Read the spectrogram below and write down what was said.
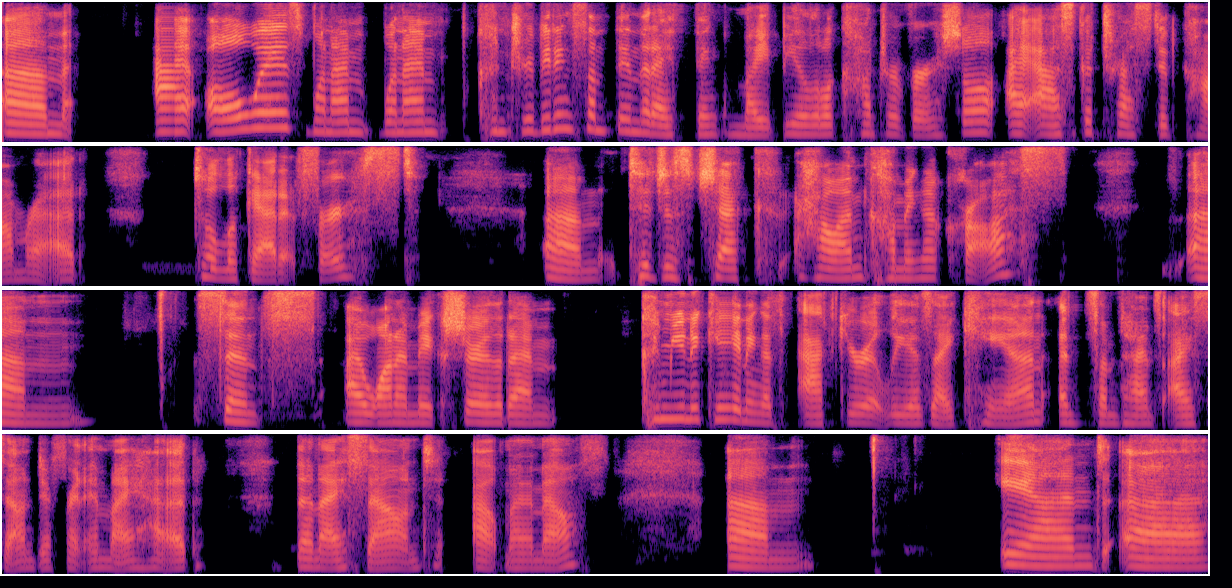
Um, I always, when I'm when I'm contributing something that I think might be a little controversial, I ask a trusted comrade to look at it first, um, to just check how I'm coming across, um, since I want to make sure that I'm communicating as accurately as I can. And sometimes I sound different in my head than I sound out my mouth. Um, and uh,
